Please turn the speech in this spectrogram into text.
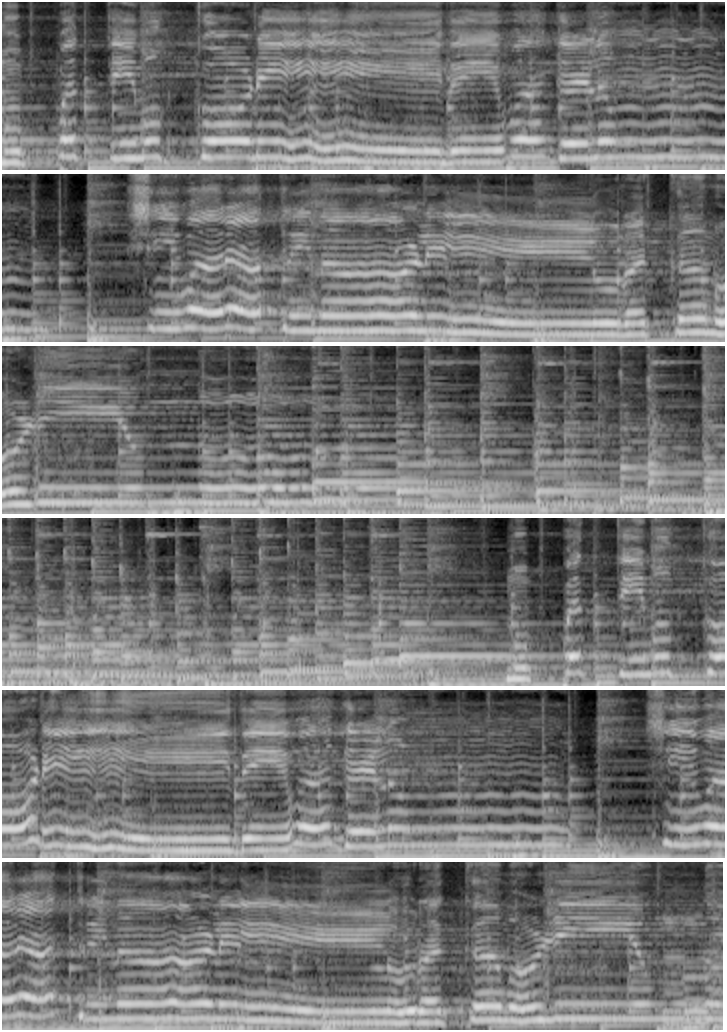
മുപ്പത്തിമുക്കോടി ദേവകളും ശിവരാത്രി നാളിൽ ഉറക്കമൊഴിയുന്നു. മുപ്പത്തിമുക്കോടി ദേവകളും ശിവരാത്രി നാളിൽ ഉറക്കമൊഴിയുന്നു.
